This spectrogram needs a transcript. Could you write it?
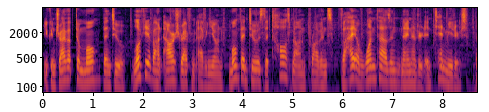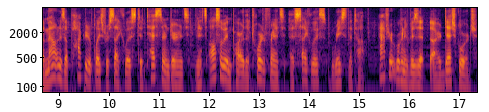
you can drive up to Mont Ventoux. Located about an hour's drive from Avignon, Mont Ventoux is the tallest mountain in Provence with a height of 1,910 meters. The mountain is a popular place for cyclists to test their endurance, and it's also been part of the Tour de France as cyclists race to the top. After, we're going to visit the Ardèche Gorge.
